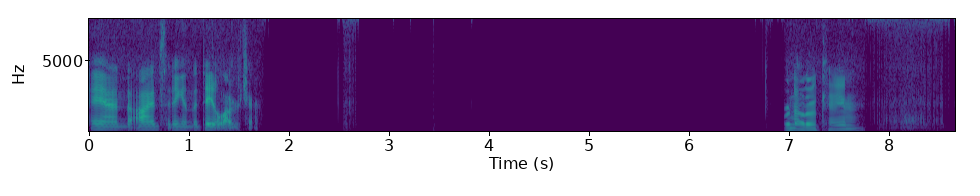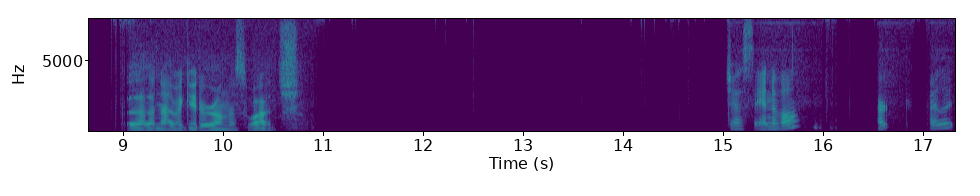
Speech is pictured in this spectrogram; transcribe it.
and I'm sitting in the data logger chair. Renato Kane, uh, navigator on this watch. Jess Sandoval, Herc pilot.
